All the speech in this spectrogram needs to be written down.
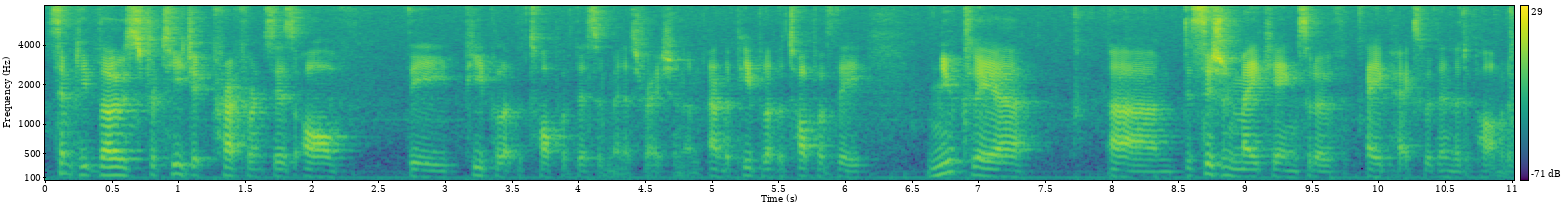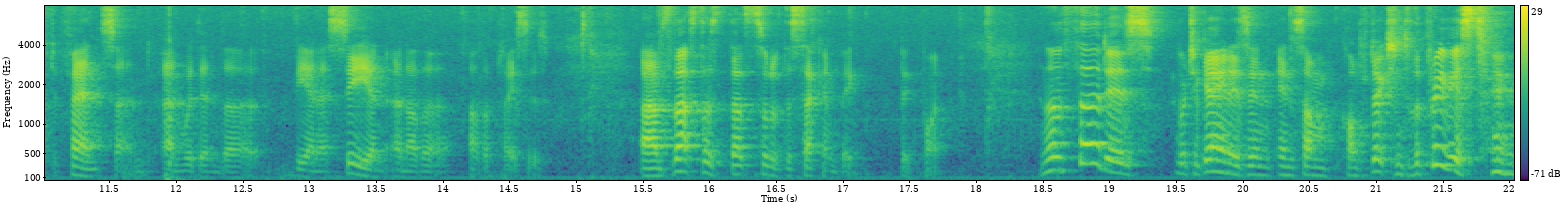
simply those strategic preferences of the people at the top of this administration and, and the people at the top of the nuclear um, decision making sort of apex within the Department of Defense and, and within the, the NSC and, and other, other places. Um, so that's, the, that's sort of the second big, big point. And then the third is, which again is in, in some contradiction to the previous two,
